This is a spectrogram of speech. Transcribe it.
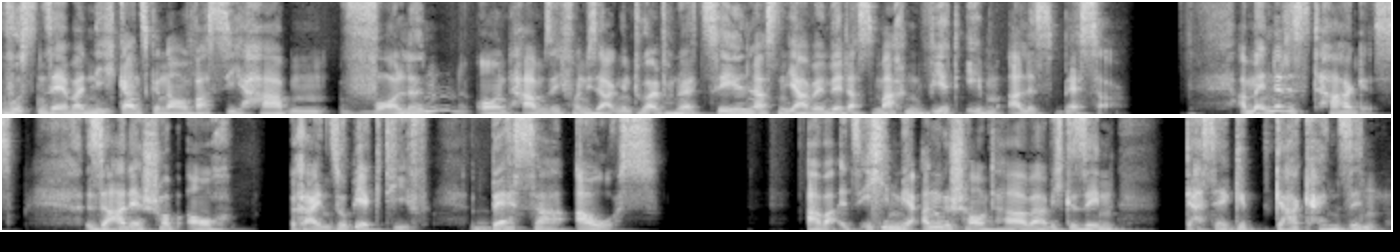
wussten selber nicht ganz genau, was sie haben wollen und haben sich von dieser Agentur einfach nur erzählen lassen, ja, wenn wir das machen, wird eben alles besser. Am Ende des Tages sah der Shop auch rein subjektiv besser aus. Aber als ich ihn mir angeschaut habe, habe ich gesehen, das ergibt gar keinen Sinn.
